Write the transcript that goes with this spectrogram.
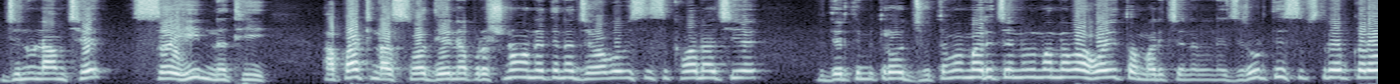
જેનું નામ છે સહી નથી. આ પાઠના સ્વાધ્યાયના પ્રશ્નો અને તેના જવાબો વિશે શીખવાના છીએ. વિદ્યાર્થી મિત્રો, જો તમે મારી ચેનલમાં નવા હોય તો મારી ચેનલને જરૂરથી સબસ્ક્રાઈબ કરો.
